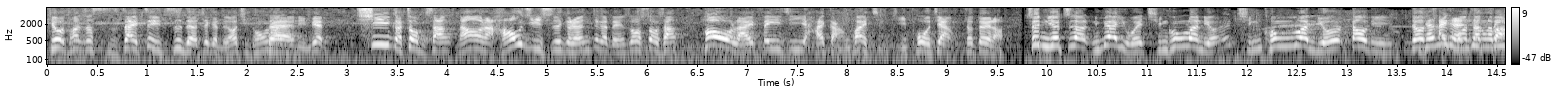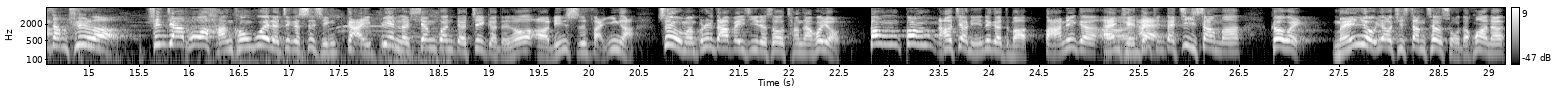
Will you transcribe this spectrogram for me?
结果他是死在这次的这个等于晴空乱流里面。七个重伤，然后呢，好几十个人，这个等于说受伤。后来飞机还赶快紧急迫降，就对了。所以你就知道，你不要以为晴空乱流，晴空乱流到底太夸张了吧？飞上去了。新加坡航空为了这个事情改变了相关的这个等于说啊临时反应啊，所以我们不是搭飞机的时候常常会有嘣嘣，然后叫你那个怎么把那个安全带安全带系上吗？各位没有要去上厕所的话呢？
